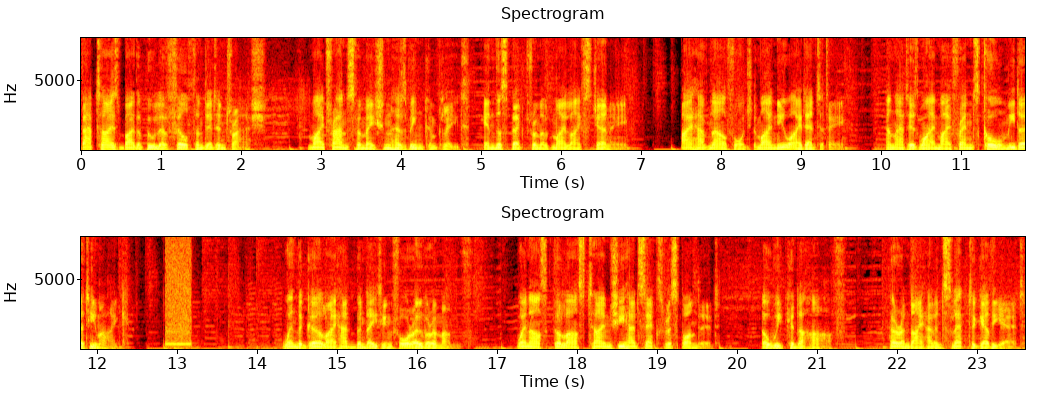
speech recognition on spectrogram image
baptized by the pool of filth and it in trash. My transformation has been complete in the spectrum of my life's journey. I have now forged my new identity. And that is why my friends call me Dirty Mike. When the girl I had been dating for over a month. When asked the last time she had sex responded. A week and a half. Her and I hadn't slept together yet.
